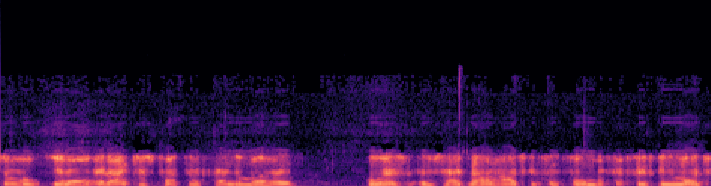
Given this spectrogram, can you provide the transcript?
so you know, and I just talked to a friend of mine who has, has had non-Hodgkin's lymphoma for 15 months.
